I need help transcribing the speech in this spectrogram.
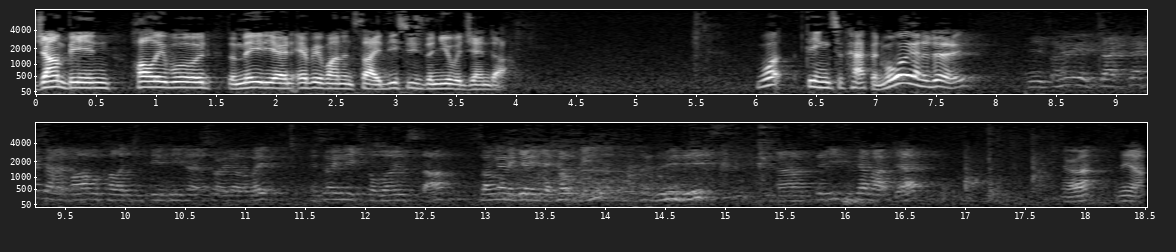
jump in, Hollywood, the media, and everyone and say, this is the new agenda. What things have happened? Well, what we're going to do is I'm going to get Jack. Jack's going to Bible college. He didn't hear that story the other week, and so he needs to learn stuff. So I'm going to get him to help me do this. Um, so you can come up, Jack. All right. Now.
